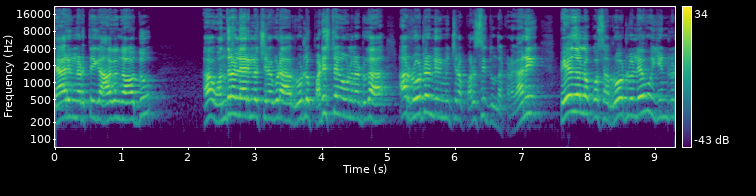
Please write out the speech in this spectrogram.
లారీలు నడితే ఇక ఆగం కావద్దు. ఆ వందల లారీలు వచ్చినా కూడా ఆ రోడ్లు పటిష్టంగా ఉన్నట్టుగా ఆ రోడ్లను నిర్మించిన పరిస్థితి ఉంది అక్కడ. కానీ పేదోళ్ళ కోసం రోడ్లు లేవు ఇండ్లు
